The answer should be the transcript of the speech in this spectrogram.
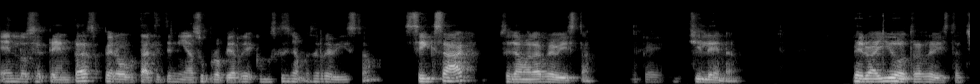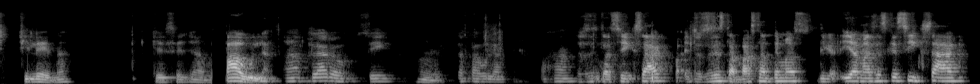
en los 70s, pero Tati tenía su propia, ¿cómo es que se llama esa revista? Zigzag se llama la revista chilena. Pero hay otra revista chilena que se llama Paula. Ah, claro, sí. Mm. Está Paula. Ajá. Entonces está Zigzag, entonces están bastante más, y además es que Zigzag,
